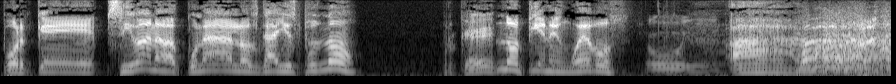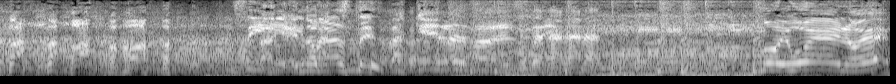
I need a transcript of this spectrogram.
Porque si van a vacunar a los gallos, pues no. ¿Por qué? No tienen huevos. Uy. Ah. sí, ¿Para qué no gastes? ¿Para qué las Muy bueno, ¿eh?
